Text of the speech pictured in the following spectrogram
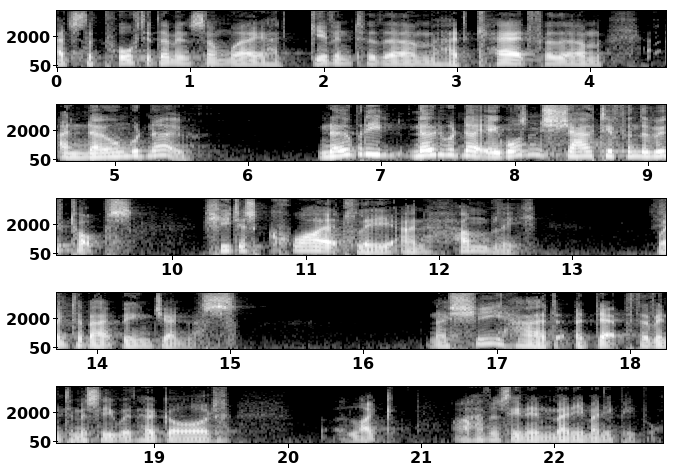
had supported them in some way, had given to them, had cared for them, and no one would know. Nobody, nobody would know. It wasn't shouted from the rooftops. She just quietly and humbly went about being generous. Now, she had a depth of intimacy with her God like I haven't seen in many, many people.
